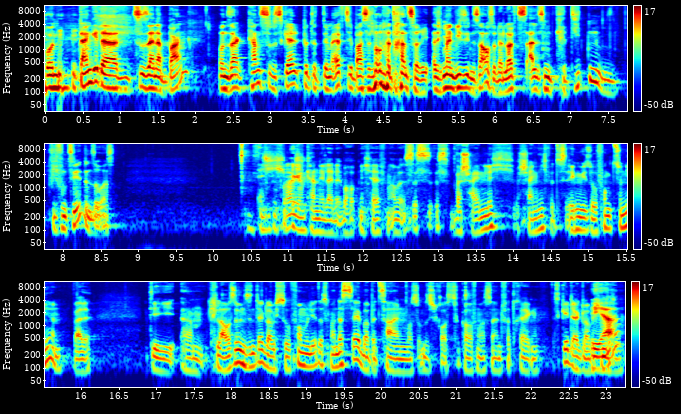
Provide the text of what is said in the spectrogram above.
Und dann geht er zu seiner Bank und sagt, kannst du das Geld bitte dem FC Barcelona transferieren? Also ich meine, wie sieht das aus? Oder läuft das alles mit Krediten? Wie funktioniert denn sowas? Eine ich, Frage. ich kann dir leider überhaupt nicht helfen, aber es ist, ist wahrscheinlich, wahrscheinlich wird es irgendwie so funktionieren, weil die ähm, Klauseln sind ja, glaube ich, so formuliert, dass man das selber bezahlen muss, um sich rauszukaufen aus seinen Verträgen. Das geht ja, glaube ich, Ja? nur so.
